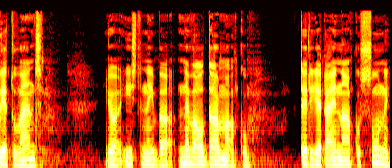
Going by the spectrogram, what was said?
lietuvēns. Jo īstenībā nevaldāmāku, terjeraināku suni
